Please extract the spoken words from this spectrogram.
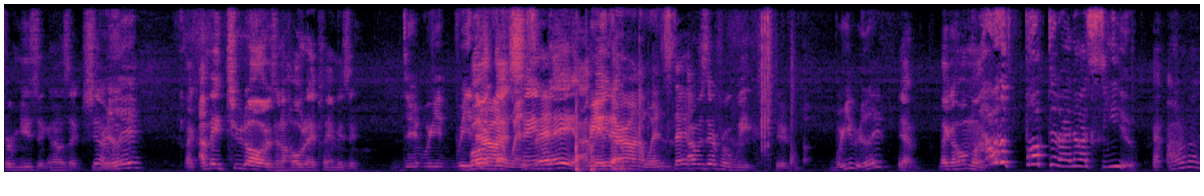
for music, and I was like, shit, Really? like I made two dollars in a whole day playing music. Dude, were you, were you there on that a Wednesday? same day, I were you there a- on a Wednesday? I was there for a week, dude. Uh, were you really? Yeah, like a whole month. How the fuck did I not see you? I I don't know.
